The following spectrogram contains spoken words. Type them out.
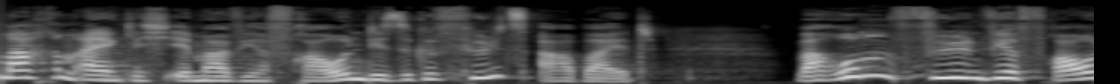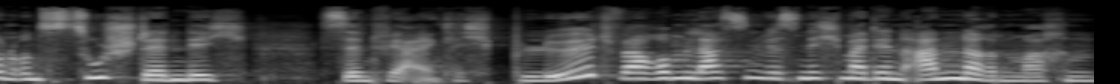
machen eigentlich immer wir Frauen diese Gefühlsarbeit? Warum fühlen wir Frauen uns zuständig? Sind wir eigentlich blöd? Warum lassen wir es nicht mal den anderen machen?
